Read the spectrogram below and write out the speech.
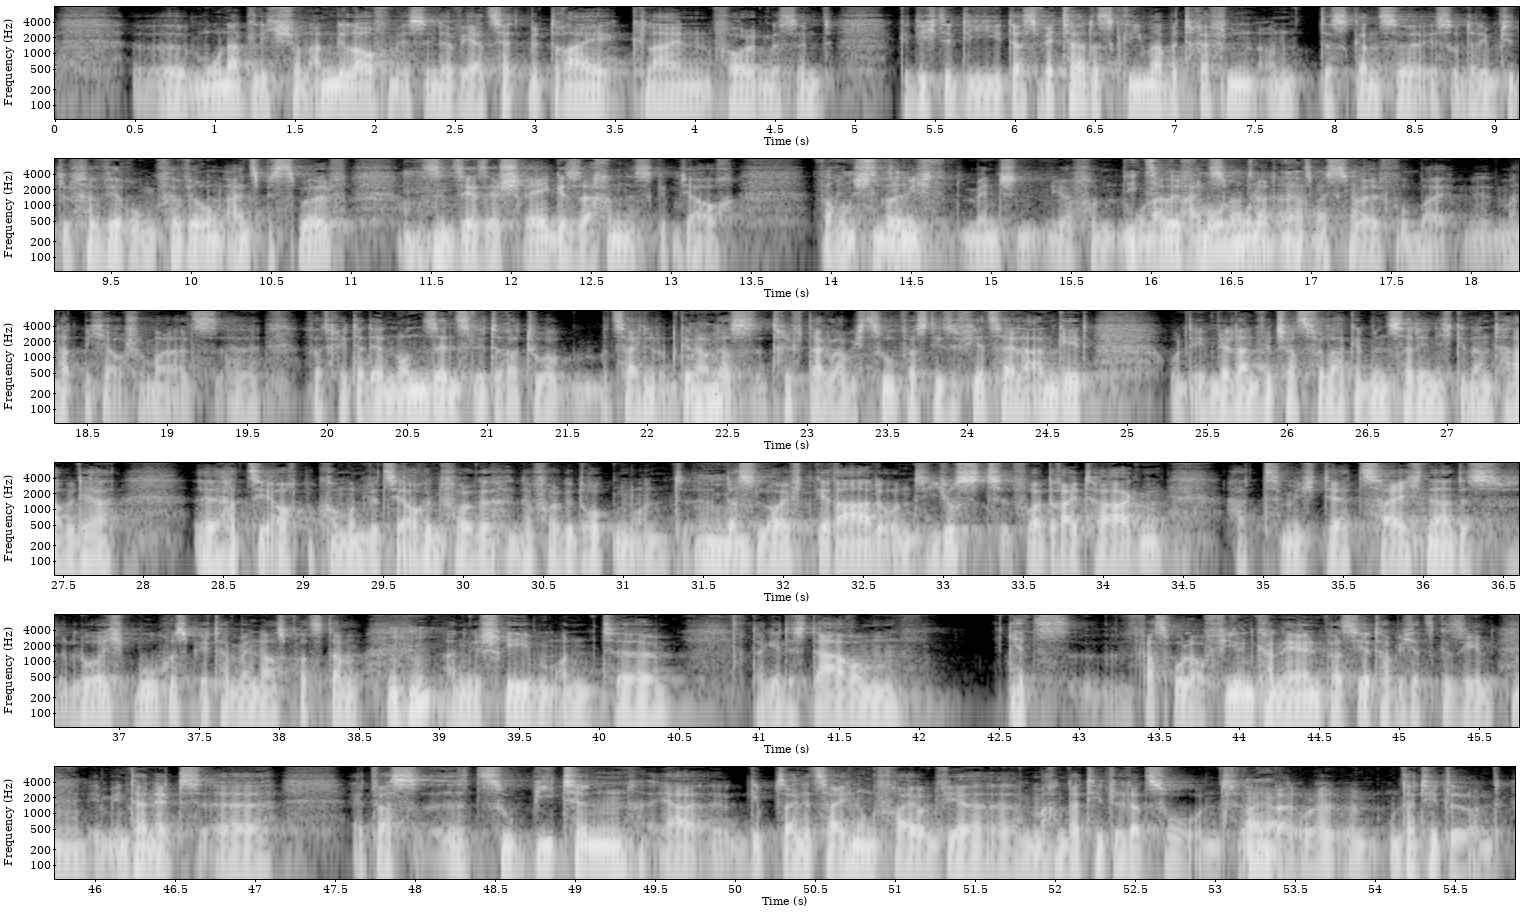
äh, monatlich schon angelaufen ist in der WAZ mit drei kleinen Folgen. Das sind Gedichte, die das Wetter, das Klima betreffen und das Ganze ist unter dem Titel Verwirrung. Verwirrung eins bis zwölf. Und Das sind sehr, sehr schräge Sachen. Es gibt ja auch Warum Menschen, die zwölf? mich, Menschen ja von Die Monat eins, Monate? Monat Ja, eins ja, bis zwölf, wobei man hat mich ja auch schon mal als äh, Vertreter der Nonsensliteratur bezeichnet und Mhm. genau das trifft da, glaube ich, zu, was diese Vierzeiler angeht. Und eben der Landwirtschaftsverlag in Münster, den ich genannt habe, der äh, hat sie auch bekommen und wird sie auch in Folge in der Folge drucken. Und äh, Mhm. das läuft gerade. Und just vor drei Tagen hat mich der Zeichner des Lurch-Buches, Peter Menner aus Potsdam, Mhm. angeschrieben. Und äh, da geht es darum, jetzt, was wohl auf vielen Kanälen passiert, habe ich jetzt gesehen, Mhm. im Internet äh, etwas äh, zu bieten. Er gibt seine Zeichnung frei und wir äh, machen da Titel dazu und äh, Ah, ja. oder, oder äh, Untertitel und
